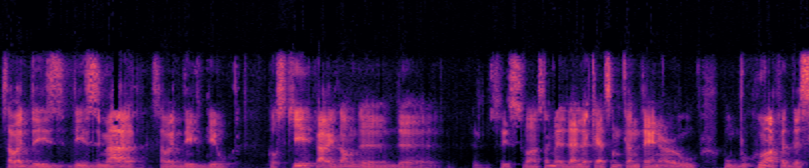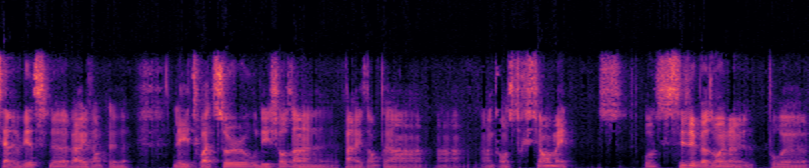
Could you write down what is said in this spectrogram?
ça va être des, images, ça va être des vidéos. Pour ce qui est, par exemple, de c'est souvent ça, mais la location de containers ou, beaucoup en fait de services, là, par exemple les toitures ou des choses par exemple en, construction, mais si j'ai besoin pour, euh,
